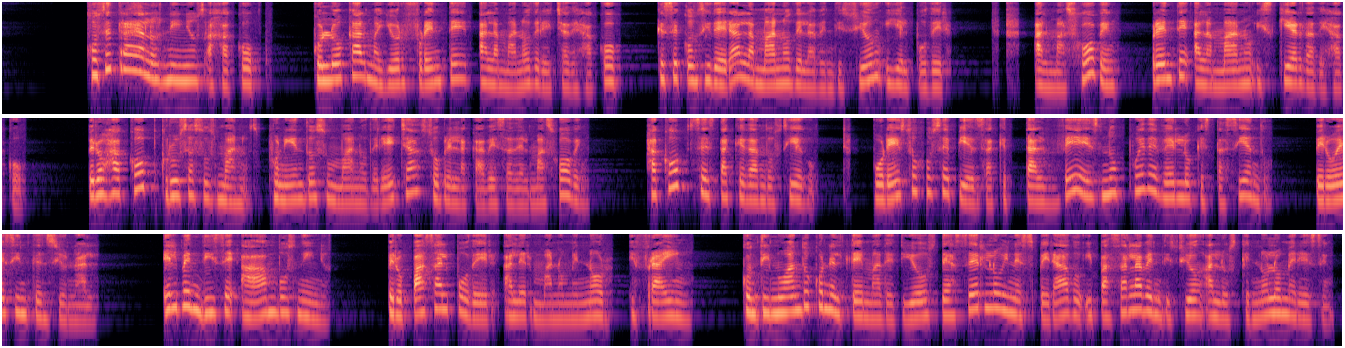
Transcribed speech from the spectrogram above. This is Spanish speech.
José trae a los niños a Jacob, coloca al mayor frente a la mano derecha de Jacob, que se considera la mano de la bendición y el poder, al más joven frente a la mano izquierda de Jacob. Pero Jacob cruza sus manos, poniendo su mano derecha sobre la cabeza del más joven. Jacob se está quedando ciego, por eso José piensa que tal vez no puede ver lo que está haciendo, pero es intencional. Él bendice a ambos niños, pero pasa el poder al hermano menor, Efraín, continuando con el tema de Dios de hacer lo inesperado y pasar la bendición a los que no lo merecen.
